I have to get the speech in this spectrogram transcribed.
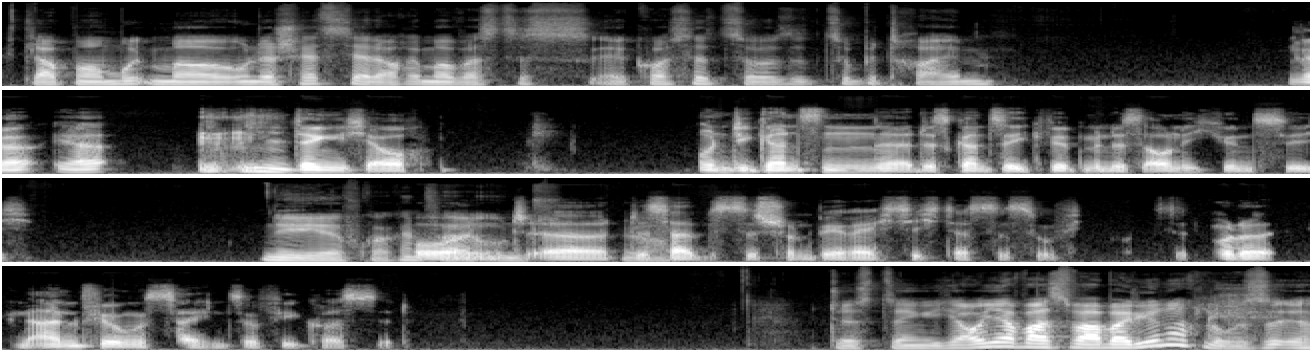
ich glaube, man, man, unterschätzt ja auch immer, was das äh, kostet, so, so zu betreiben. Ja, ja, denke ich auch. Und die ganzen, äh, das ganze Equipment ist auch nicht günstig. Nee, auf gar keinen und, Fall. Und äh, ja. deshalb ist es schon berechtigt, dass das so viel kostet. Oder in Anführungszeichen so viel kostet. Das denke ich auch. Ja, was war bei dir noch los? Äh,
